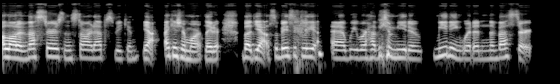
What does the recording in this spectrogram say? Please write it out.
a lot of investors and startups. We can, yeah, I can share more later. But yeah, so basically, uh, we were having a meet- meeting with an investor.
